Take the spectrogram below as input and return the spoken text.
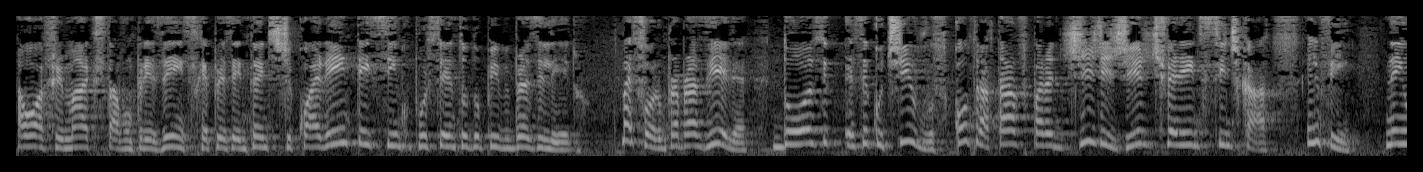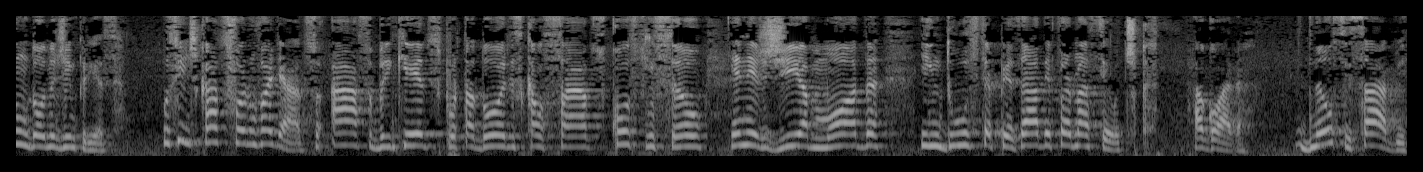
ao afirmar que estavam presentes representantes de 45% do PIB brasileiro. Mas foram para Brasília 12 executivos contratados para dirigir diferentes sindicatos. Enfim, nenhum dono de empresa. Os sindicatos foram variados: aço, brinquedos, exportadores, calçados, construção, energia, moda, indústria pesada e farmacêutica. Agora, não se sabe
